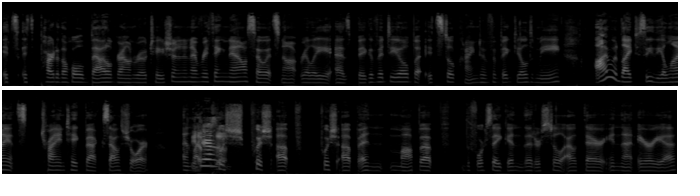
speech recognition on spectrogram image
it's it's part of the whole battleground rotation and everything now, so it's not really as big of a deal, but it's still kind of a big deal to me. I would like to see the alliance try and take back Southshore and like Yeah. push push up push up and mop up the Forsaken that are still out there in that area.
